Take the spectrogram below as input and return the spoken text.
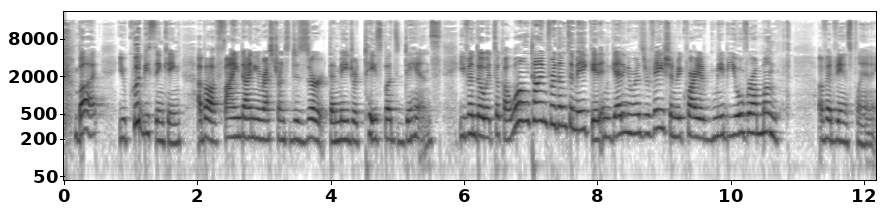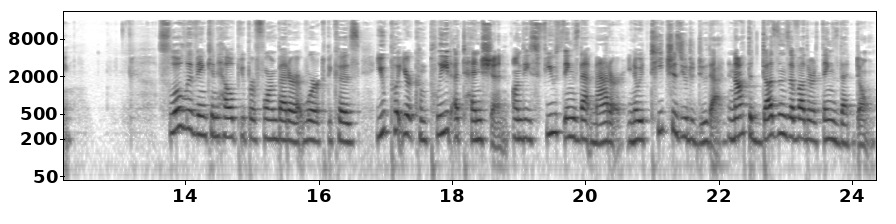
but you could be thinking about a fine dining restaurant's dessert that made your taste buds dance, even though it took a long time for them to make it and getting a reservation required maybe over a month of advanced planning. Slow living can help you perform better at work because you put your complete attention on these few things that matter. You know, it teaches you to do that, not the dozens of other things that don't.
